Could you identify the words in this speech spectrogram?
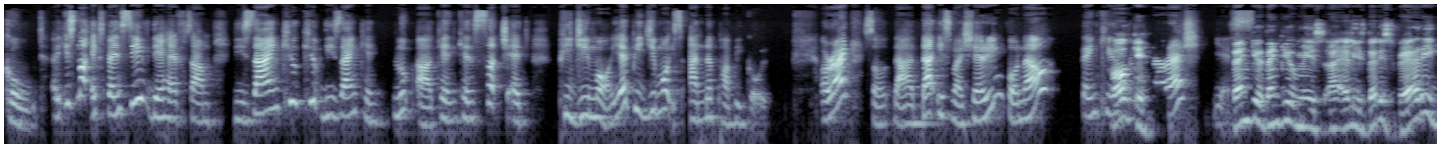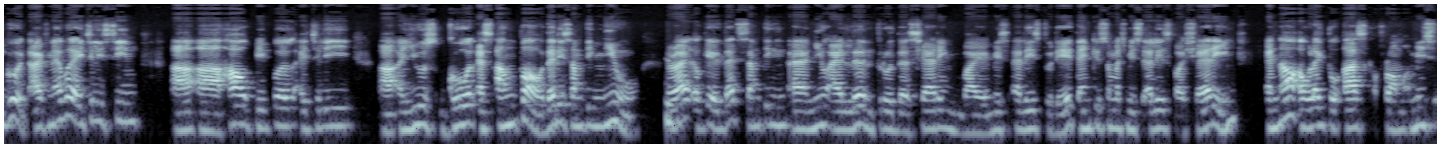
gold. Uh, it's not expensive. They have some design cute cute design can look uh can can search at pg mall yeah. Pg mall is under public gold. All right. So that, that is my sharing for now. Thank you. Okay. Naresh. Yes. Thank you. Thank you, Miss uh, Alice. That is very good. I've never actually seen uh, uh, how people actually uh, use gold as ang pao. That is something new. Right. Okay. That's something uh, new I learned through the sharing by Miss Alice today. Thank you so much, Miss Alice, for sharing. And now I would like to ask from Miss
